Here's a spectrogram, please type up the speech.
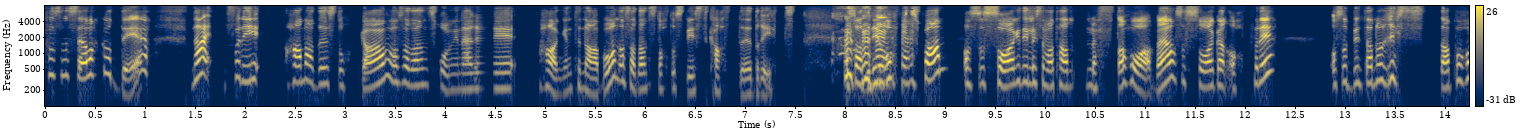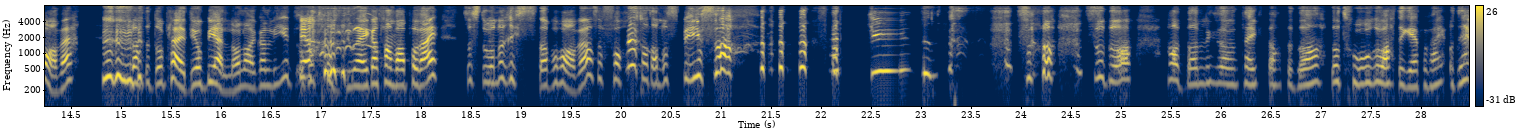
hvordan ser dere det? Nei, fordi han hadde stukket av, og så hadde han sprunget ned i hagen til naboen, og så hadde han stått og spist kattedrit. Og så hadde de ropt på han, og så så de liksom at han løfta hodet, og så så han opp på dem, og så begynte han å riste på hodet. For da pleide jo bjella å lage lyd, og da trodde jo jeg at han var på vei. Så sto han og rista på hodet, og så fortsatte han å spise. Gud! Så, så da hadde han liksom tenkt at da, da tror hun at jeg er på vei. Og det,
